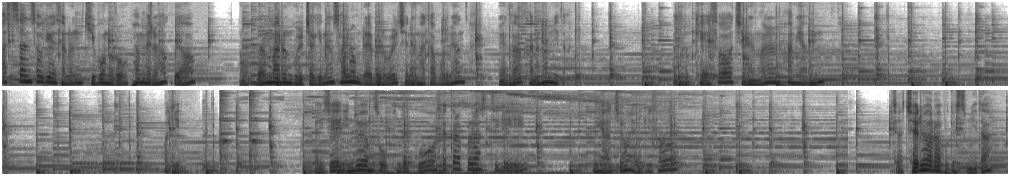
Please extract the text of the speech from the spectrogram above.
핫산 석유에서는 기본으로 판매를 하고요. 어, 면마른 굴착기는 산업 레벨업을 진행하다 보면 구매가 가능합니다. 자, 그렇게 해서 진행을 하면 확인. 자, 이제 인조향수 오픈됐고 색깔 플라스틱이 중요하죠. 여기서 자 재료 알아보겠습니다.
